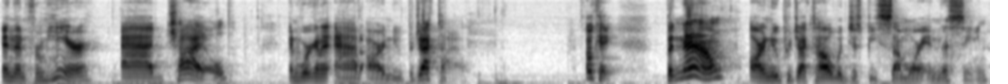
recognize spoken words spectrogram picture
and then from here, add child, and we're going to add our new projectile. Okay, but now our new projectile would just be somewhere in this scene.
